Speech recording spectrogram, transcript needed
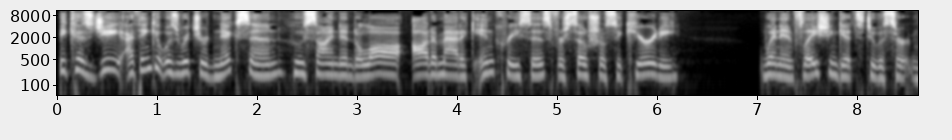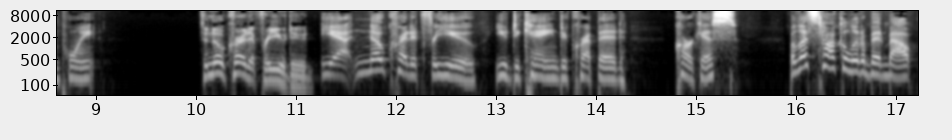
because, gee, I think it was Richard Nixon who signed into law automatic increases for Social Security when inflation gets to a certain point. So no credit for you, dude. Yeah, no credit for you, you decaying, decrepit carcass. But let's talk a little bit about,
